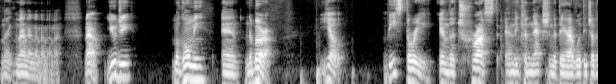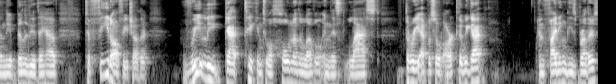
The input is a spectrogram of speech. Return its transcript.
like no no no no no no now Yuji Megumi and Nobara yo these three and the trust and the connection that they have with each other and the ability that they have to feed off each other really got taken to a whole nother level in this last three episode arc that we got and fighting these brothers.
